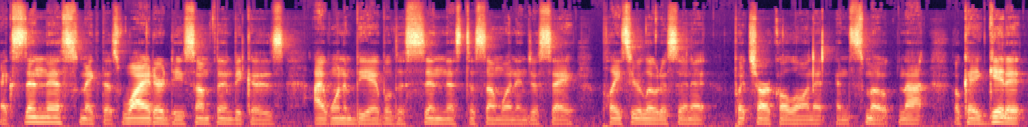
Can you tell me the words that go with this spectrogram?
extend this make this wider do something because i want to be able to send this to someone and just say place your lotus in it put charcoal on it and smoke not okay get it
